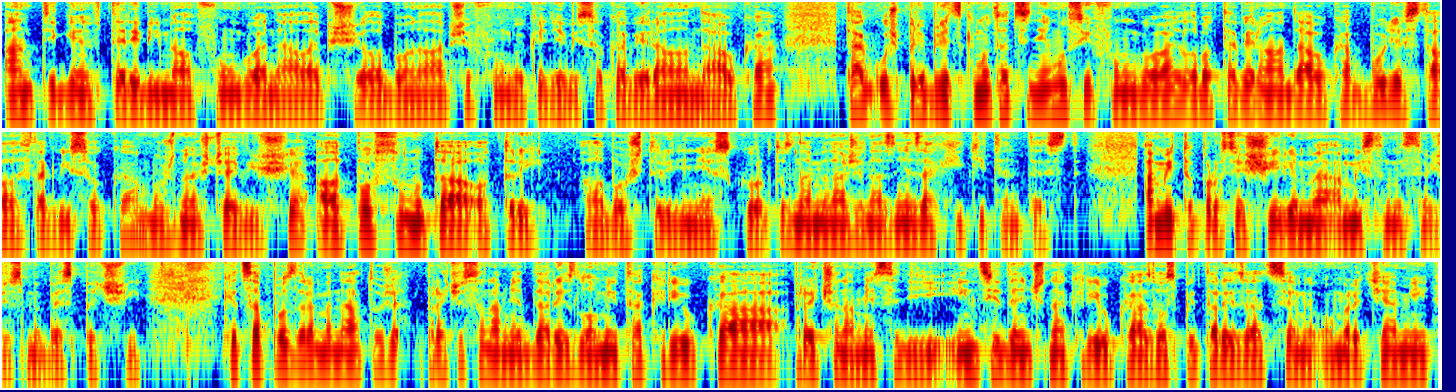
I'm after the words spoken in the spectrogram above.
antigen vtedy by mal fungovať najlepšie, lebo najlepšie funguje, keď je vysoká virálna dávka, tak už pri britskej mutácii nemusí fungovať, lebo tá virálna dávka bude stále tak vysoká, možno ešte aj vyššia, ale posunutá o 3 alebo 4 dní neskôr. To znamená, že nás nezachytí ten test. A my to proste šírime a myslíme si, že sme bezpečí. Keď sa pozrieme na to, že prečo sa nám nedarí zlomiť tá krivka, prečo nám nesedí incidenčná krivka s hospitalizáciami, umrtiami,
